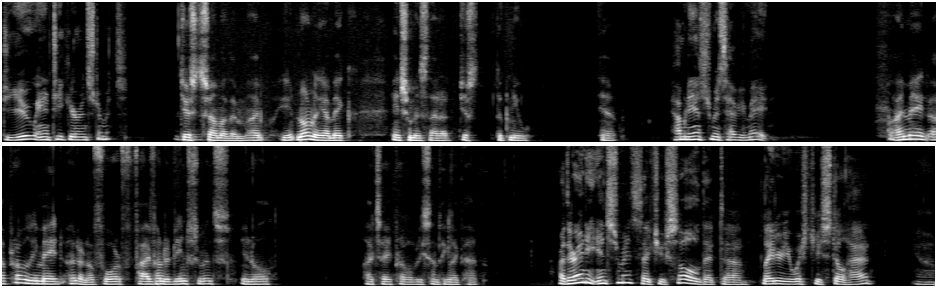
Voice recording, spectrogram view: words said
Do you antique your instruments? Just some of them. I normally I make instruments that are just look new. Yeah. How many instruments have you made? I made, I probably made, I don't know, four, 500 instruments in all. I'd say probably something like that. Are there any instruments that you sold that uh, later you wished you still had? Uh,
